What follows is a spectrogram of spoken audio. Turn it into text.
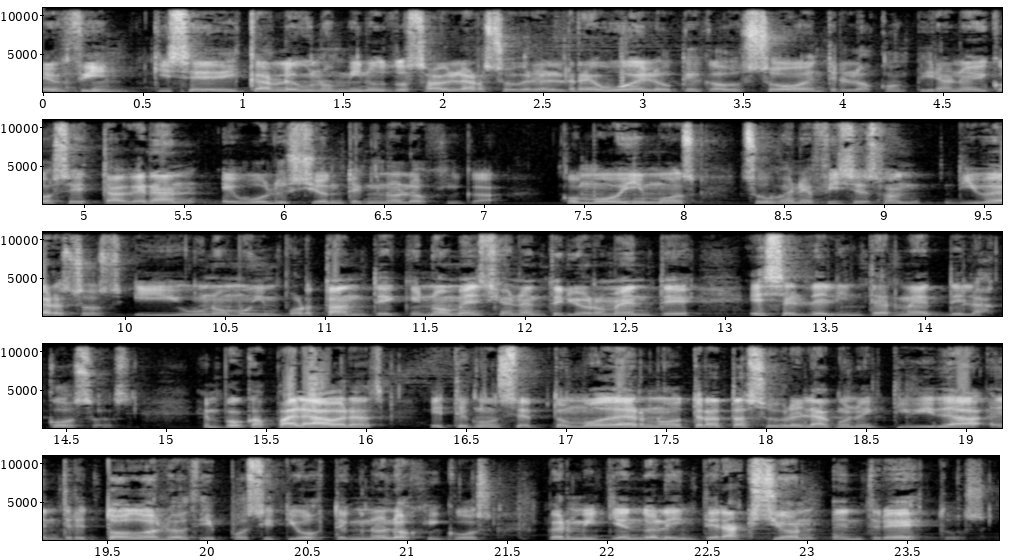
En fin, quise dedicarle unos minutos a hablar sobre el revuelo que causó entre los conspiranoicos esta gran evolución tecnológica. Como vimos, sus beneficios son diversos y uno muy importante que no mencioné anteriormente es el del Internet de las Cosas. En pocas palabras, este concepto moderno trata sobre la conectividad entre todos los dispositivos tecnológicos, permitiendo la interacción entre estos.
